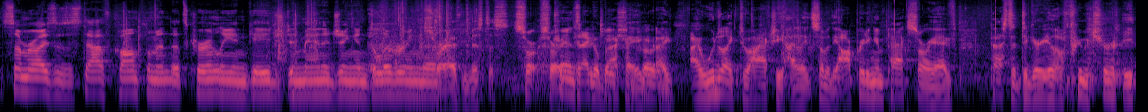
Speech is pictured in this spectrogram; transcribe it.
summarizes the staff complement that's currently engaged in managing and delivering the. Sorry, I've missed this. Sorry, sorry, can I go back? I. I, I would like to actually highlight some of the operating impacts. Sorry, I've passed it to Gary a little prematurely.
